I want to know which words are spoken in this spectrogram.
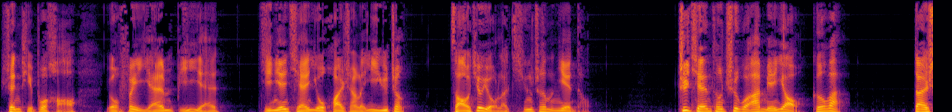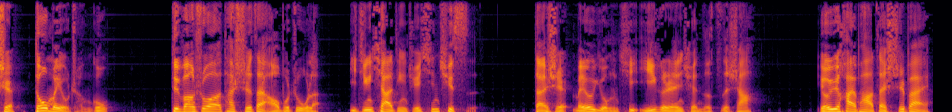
身体不好，有肺炎、鼻炎，几年前又患上了抑郁症，早就有了轻生的念头。之前曾吃过安眠药、割腕，但是都没有成功。对方说他实在熬不住了，已经下定决心去死，但是没有勇气一个人选择自杀。由于害怕再失败，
